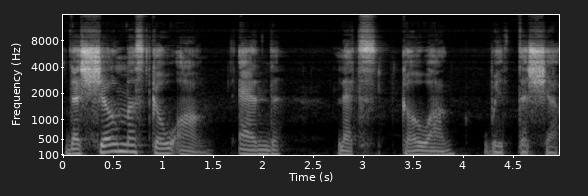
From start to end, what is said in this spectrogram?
The show must go on, and let's go on with the show.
